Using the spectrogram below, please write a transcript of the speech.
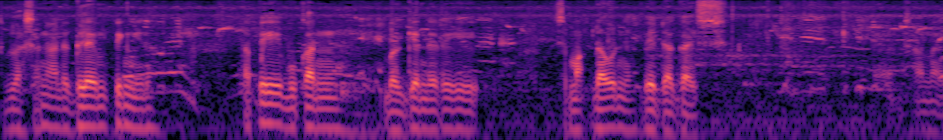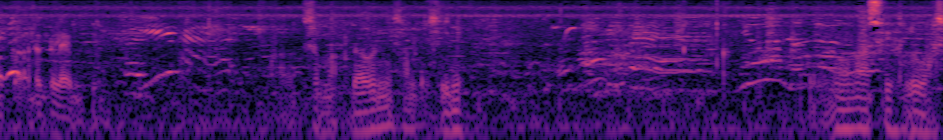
sebelah sana ada glamping gitu. Tapi bukan bagian dari semak daun ya beda guys. Sana itu ada glamping. Semak daun nih sampai sini. Ini masih luas.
